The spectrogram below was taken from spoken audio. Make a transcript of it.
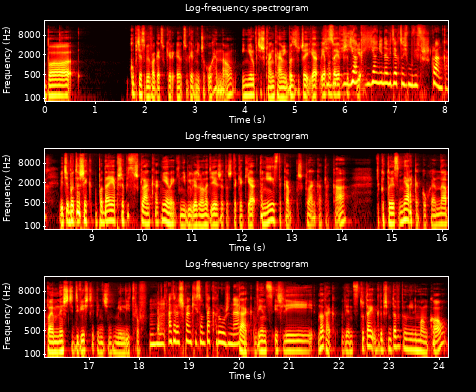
bo kupcie sobie wagę cukier, e, cukierniczo-kuchenną i nie róbcie szklankami, bo zazwyczaj ja, ja Jezu, podaję przepis. jak ja nienawidzę, jak ktoś mówi w szklankach. Wiecie, bo też jak podaję przepis w szklankach, nie wiem jak inni biblia, że mam nadzieję, że też tak jak ja, to nie jest taka szklanka taka, tylko to jest miarka kuchenna pojemności 250 ml. Mhm. A teraz szklanki są tak różne. Tak, więc jeśli. No tak, więc tutaj, gdybyśmy to wypełnili mąką,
